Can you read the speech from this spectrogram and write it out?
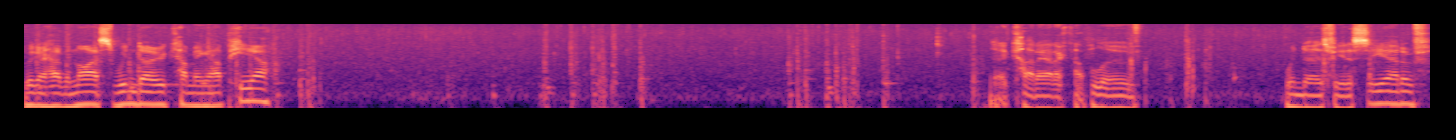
We're going to have a nice window coming up here. Cut out a couple of windows for you to see out of.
